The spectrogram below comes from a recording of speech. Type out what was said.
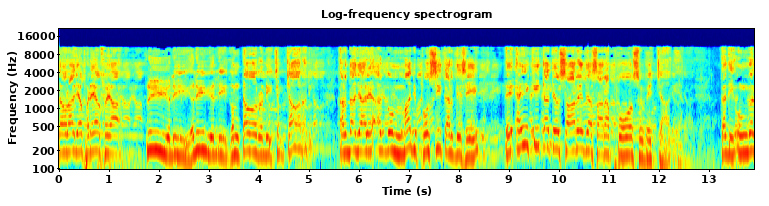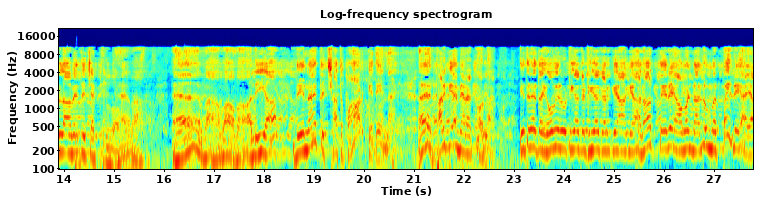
دورا جیا پھڑیا کھویا۔ علی علی علی علی گمٹور علی، چمچار علی۔ کردہ جا رہے اگو مج پھوسی کر دی سی۔ تے این کیتا تے او سارے دا سارا پھوس وچ آ گیا۔ کدی انگل لاوے تے چٹے۔ اے واہ اے واہ واہ واہ علیا دینا ہے تے چھت پاڑ کے دینا ہے۔ اے، بھر گیا میرا کولا۔ اتنے تھی وہ بھی روٹیاں کٹھیاں کر کے آ گیا۔ نا تیرے آمن ڈالو میں پہلے آیا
